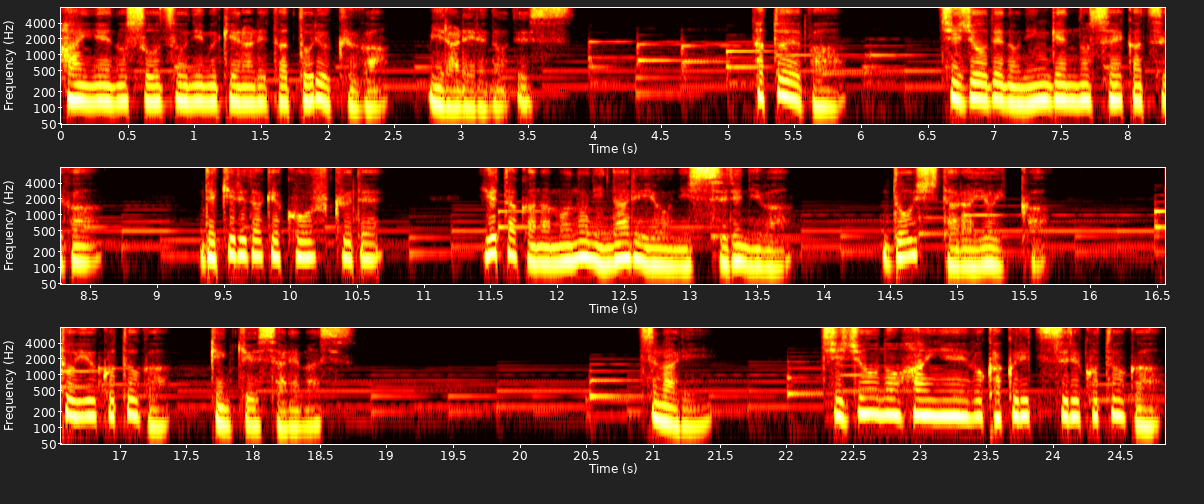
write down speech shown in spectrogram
繁栄の創造に向けられた努力が見られるのです。例えば、地上での人間の生活ができるだけ幸福で豊かなものになるようにするにはどうしたらよいかということが研究されます。つまり、地上の繁栄を確立することが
